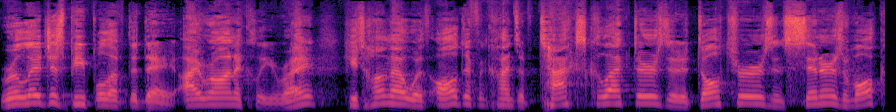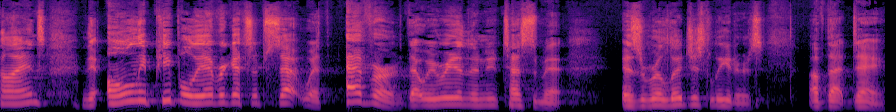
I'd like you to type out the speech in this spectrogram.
religious people of the day, ironically, right? He's hung out with all different kinds of tax collectors and adulterers and sinners of all kinds. The only people he ever gets upset with, ever, that we read in the New Testament, the religious leaders of that day.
